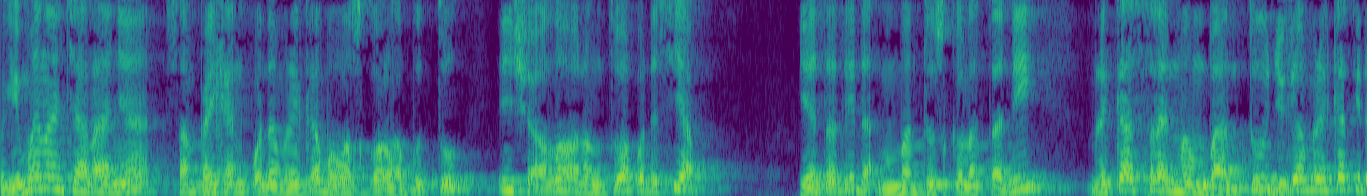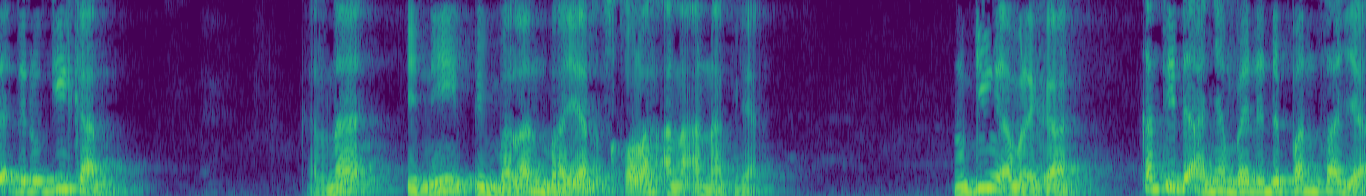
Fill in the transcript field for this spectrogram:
Bagaimana caranya sampaikan kepada mereka bahwa sekolah butuh? Insya Allah orang tua pada siap. Ya atau tidak? Membantu sekolah tadi mereka selain membantu juga mereka tidak dirugikan. Karena ini imbalan bayar sekolah anak-anaknya. Rugi nggak mereka? Kan tidak hanya bayar di depan saja.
